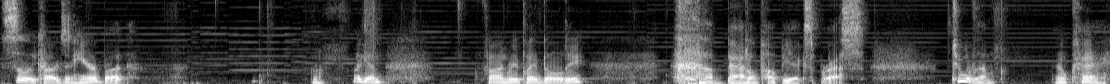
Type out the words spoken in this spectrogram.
silly cards in here, but again, fun replayability. Battle Puppy Express. Two of them. Okay.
